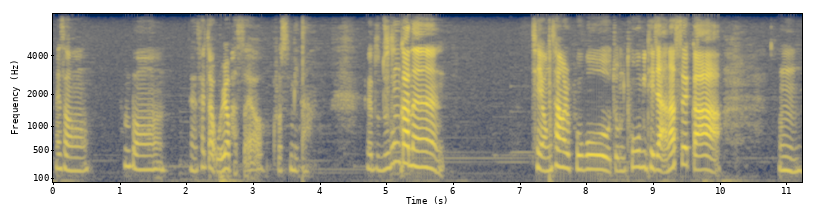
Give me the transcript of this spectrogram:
그래서 한번 네, 살짝 올려봤어요. 그렇습니다. 그래도 누군가는 제 영상을 보고 좀 도움이 되지 않았을까, 음,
